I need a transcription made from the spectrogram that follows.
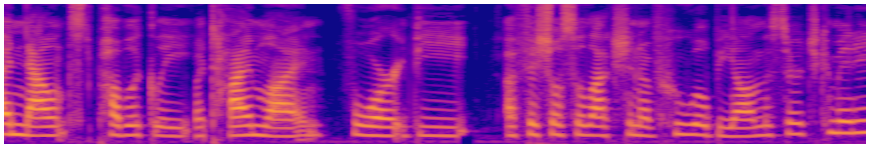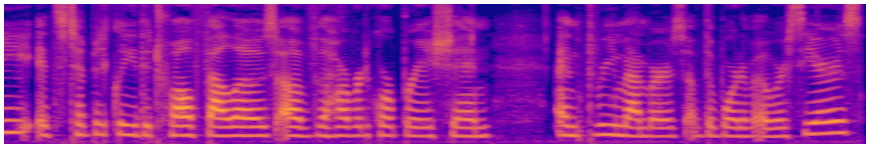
announced publicly a timeline for the official selection of who will be on the search committee. It's typically the 12 fellows of the Harvard Corporation and three members of the Board of Overseers.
